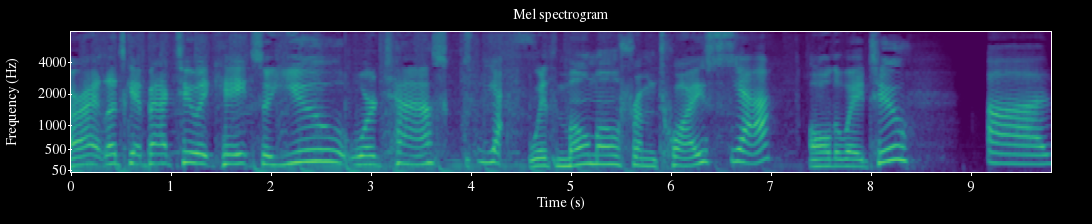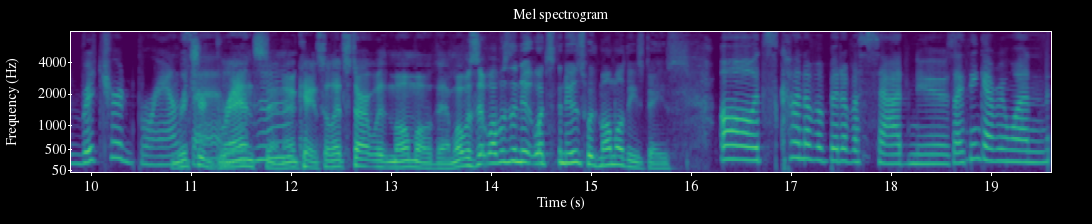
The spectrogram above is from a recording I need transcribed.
All right, let's get back to it, Kate. So you were tasked Yes. with Momo from Twice Yeah. all the way to Uh, Richard Branson. Richard Branson. Okay, so let's start with Momo then. What was it? What was the new? What's the news with Momo these days? Oh, it's kind of a bit of a sad news. I think everyone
